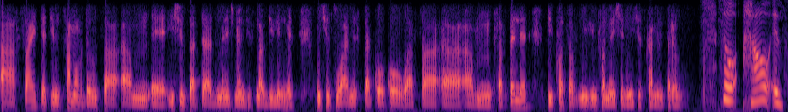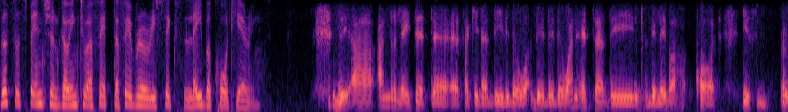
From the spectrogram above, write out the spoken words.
are cited in some of those uh, um, uh, issues that the management is now dealing with, which is why Mr. Koko was um, suspended because of new information which is coming through. So, how is this suspension going to affect the February 6th Labour Court hearing? They are unrelated, uh, uh, Sakina. The, the, the, the, one at uh, the, the Labour Court is uh,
